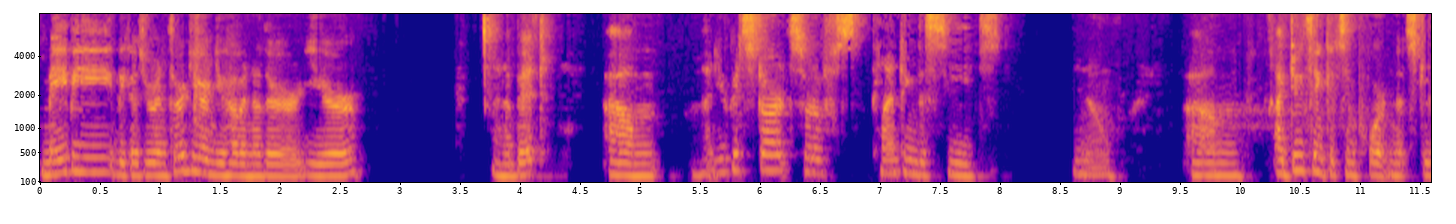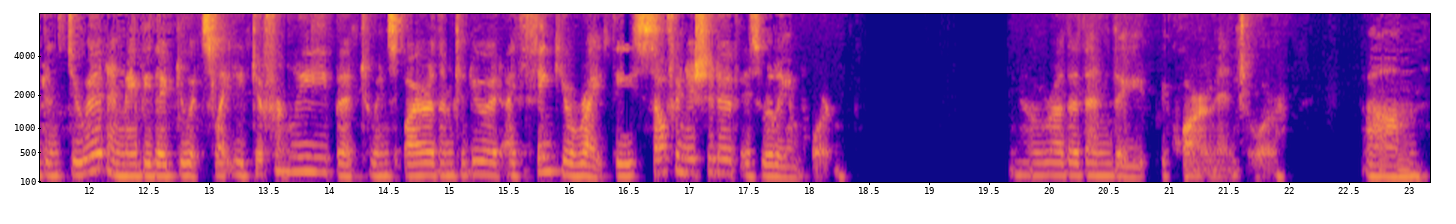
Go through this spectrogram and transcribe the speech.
maybe because you're in third year and you have another year and a bit, um, that you could start sort of planting the seeds, you know. Um, I do think it's important that students do it and maybe they do it slightly differently, but to inspire them to do it, I think you're right. The self-initiative is really important, you know, rather than the requirement or, um,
